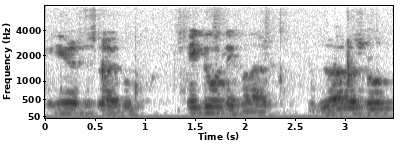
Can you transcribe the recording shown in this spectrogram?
Hier is de sleutel. Ik doe het licht wel uit. Ja, dat is goed.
